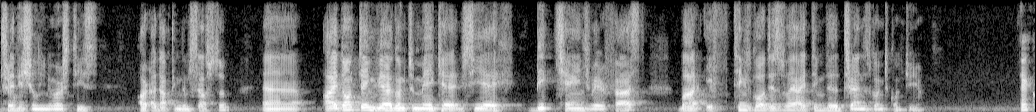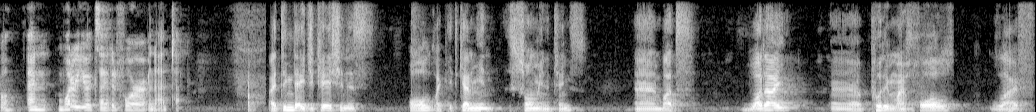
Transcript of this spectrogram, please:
traditional universities are adapting themselves to uh, i don't think we are going to make a see a big change very fast. But if things go this way, I think the trend is going to continue. Very cool. And what are you excited for in EdTech? I think the education is all like it can mean so many things, and but what I uh, put in my whole life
